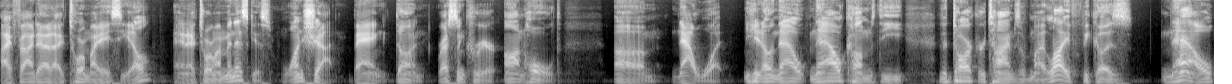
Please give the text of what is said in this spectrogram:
I found out I tore my ACL and I tore my meniscus. One shot, bang, done. Wrestling career on hold. Um, now what? You know, now now comes the the darker times of my life because now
